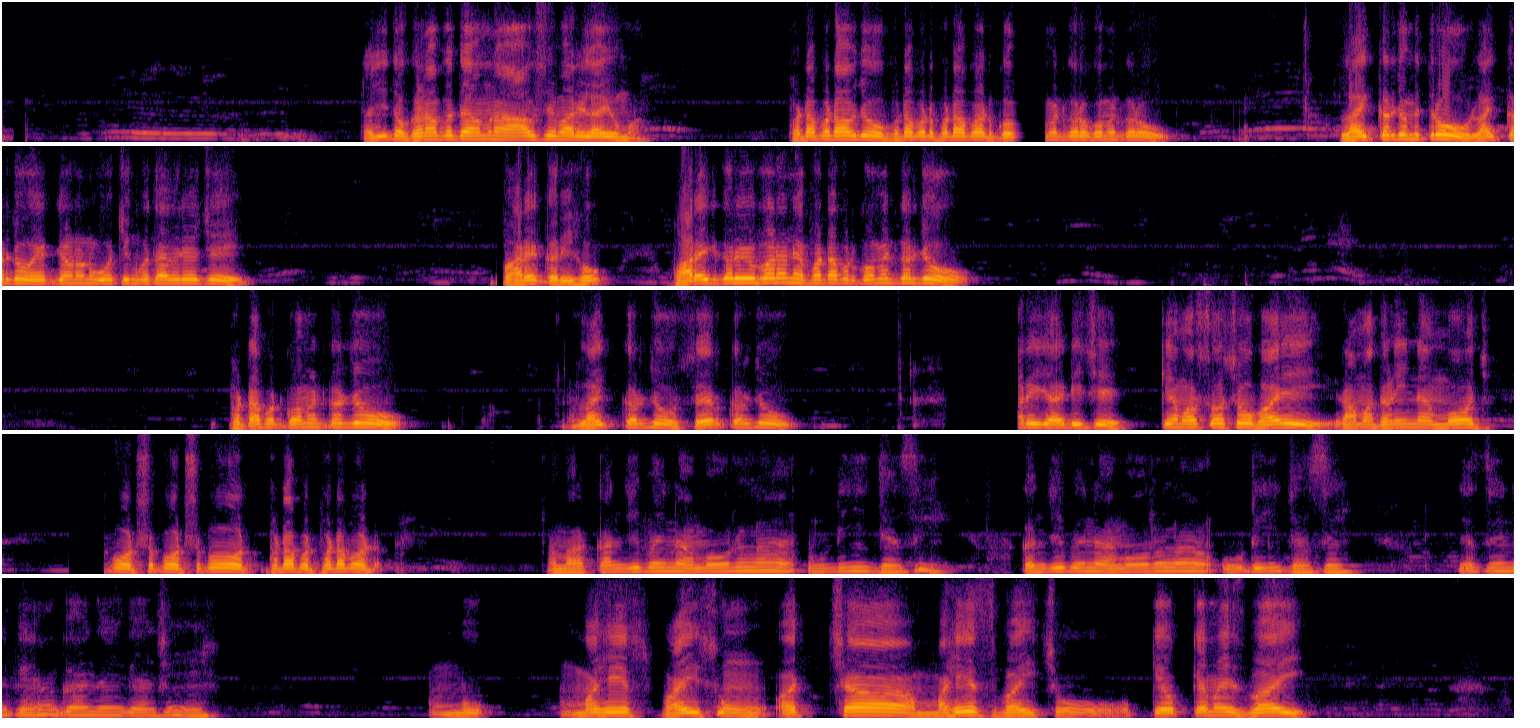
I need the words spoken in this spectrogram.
હજી તો ઘણા બધા હમણાં આવશે મારી લાઈવમાં. ફટાફટ આવજો, ફટાફટ ફટાફટ. કોમેન્ટ કરો કોમેન્ટ કરો. લાઈક કરજો મિત્રો લાઈક કરજો. એક જણાનું વોચિંગ બતાવી રહ્યો છે. ભારે કરી હો. ભારે જ કરવી પડે ને ફટાફટ કોમેન્ટ કરજો. ફટાફટ કોમેન્ટ કરજો. લાઈક કરજો શેર કરજો. મારી જ આઈડી છે. કેમ હસો છો ભાઈ? રામા ધણીને મોજ. સપોર્ટ સપોર્ટ સપોર્ટ ફટાફટ ફટાફટ. અમારા કંજીભાઈના મોરલા ઉડી જશે. કંજીભાઈના મોરલા ઉડી જશે. જશે ને ક્યાં ગાજે ગાજે? મહેશભાઈ શું? અચ્છા, મહેશભાઈ છો. ઓકે ઓકે મહેશભાઈ.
